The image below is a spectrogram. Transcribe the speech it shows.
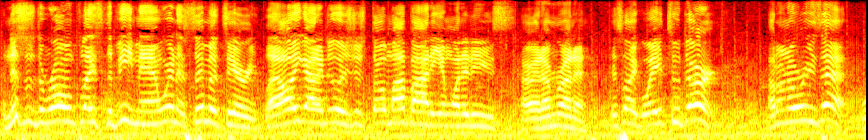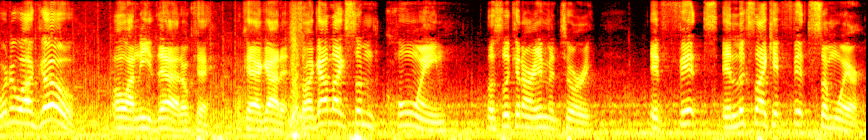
And this is the wrong place to be, man. We're in a cemetery. Like, all you gotta do is just throw my body in one of these. All right, I'm running. It's like way too dark. I don't know where he's at. Where do I go? Oh, I need that. Okay. Okay, I got it. So I got like some coin Let's look at our inventory. It fits, it looks like it fits somewhere.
